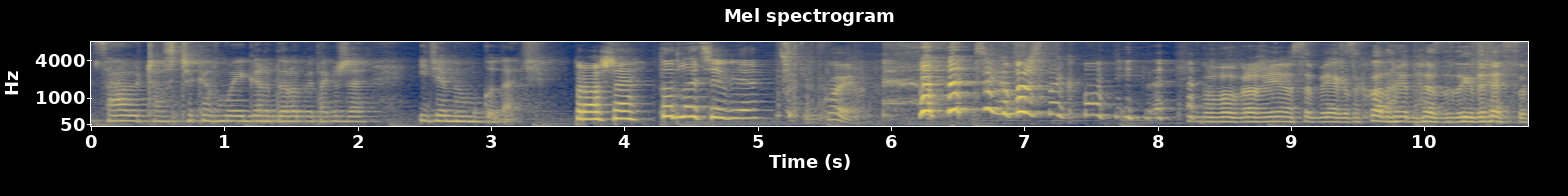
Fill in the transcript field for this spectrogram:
cały czas czeka w mojej garderobie, także idziemy mu go dać. Proszę, to dla Ciebie. Dziękuję. Czego masz taką minę? Bo wyobraziłem sobie, jak zakładam je teraz do tych dresów.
